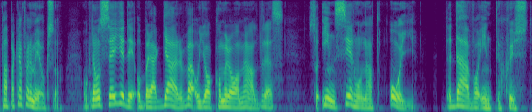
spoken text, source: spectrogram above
pappa kan följa med också. Och när hon säger det och börjar garva och jag kommer av mig alldeles, så inser hon att oj, det där var inte schysst.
